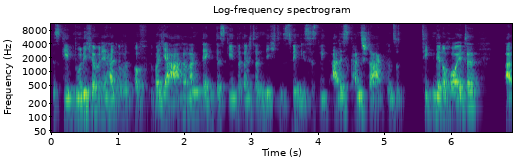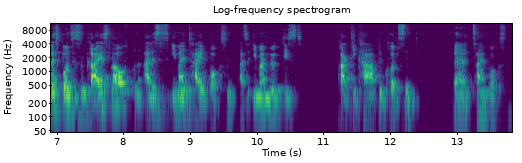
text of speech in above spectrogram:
das geht nur nicht, wenn man den halt auf, auf, über Jahre lang denkt. Das geht natürlich dann nicht. Und deswegen ist es, liegt alles ganz stark, und so ticken wir doch heute. Alles bei uns ist ein Kreislauf und alles ist immer in Timeboxen. Also immer möglichst praktikablen, kurzen äh, Timeboxen.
